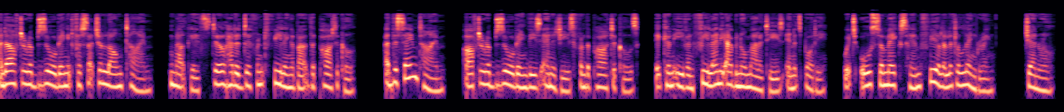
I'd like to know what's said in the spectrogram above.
and after absorbing it for such a long time, Malkith still had a different feeling about the particle. At the same time, after absorbing these energies from the particles, it can even feel any abnormalities in its body, which also makes him feel a little lingering. General,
